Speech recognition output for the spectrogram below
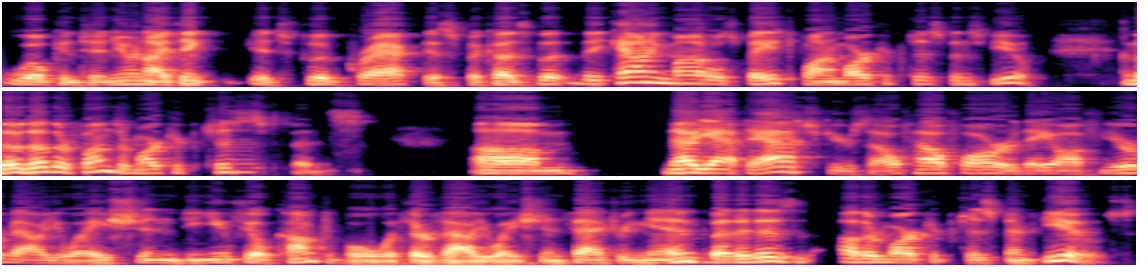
will continue, and I think it's good practice because the, the accounting model is based upon a market participant's view, and those other funds are market participants. Um, now you have to ask yourself, how far are they off your valuation? Do you feel comfortable with their valuation factoring in? But it is other market participant views.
